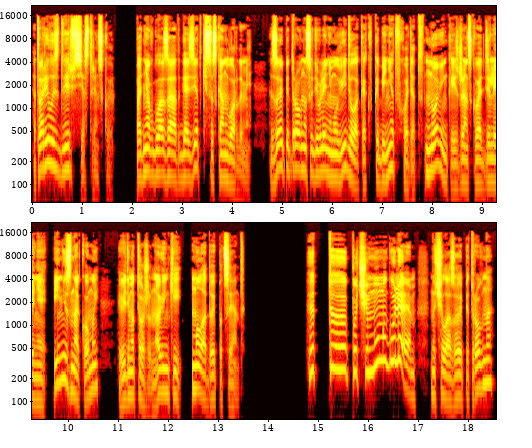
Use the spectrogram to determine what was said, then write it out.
Отворилась дверь в Сестринскую. Подняв глаза от газетки со сканвордами, Зоя Петровна с удивлением увидела, как в кабинет входят новенький из женского отделения и незнакомый, видимо, тоже новенький, молодой пациент. «Это почему мы гуляем?» — начала Зоя Петровна,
